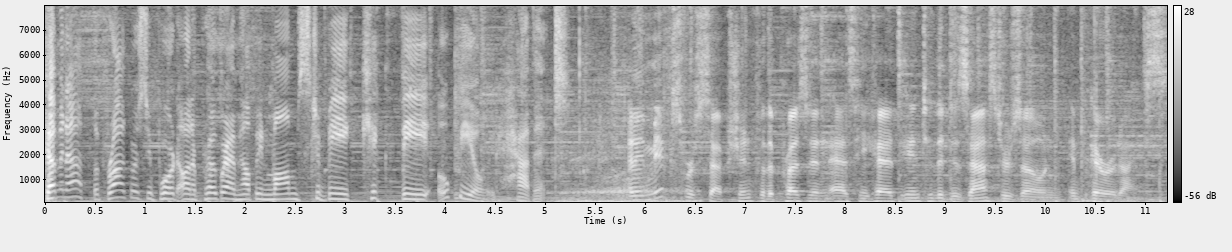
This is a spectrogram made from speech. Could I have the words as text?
Coming up, a progress report on a program helping moms to be kick the opioid habit. And a mixed reception for the president as he heads into the disaster zone in Paradise.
